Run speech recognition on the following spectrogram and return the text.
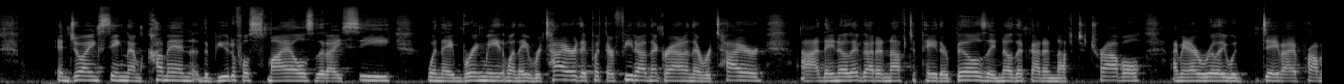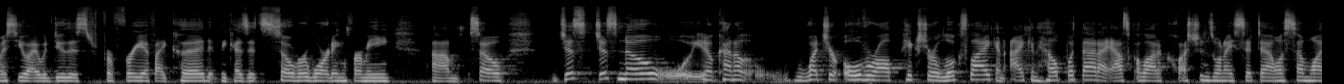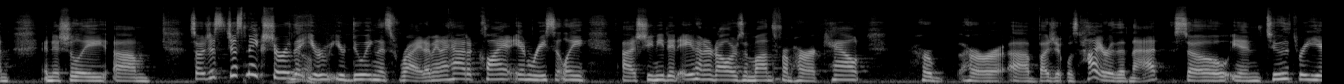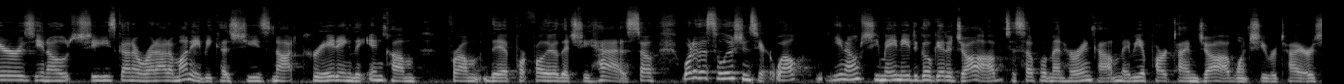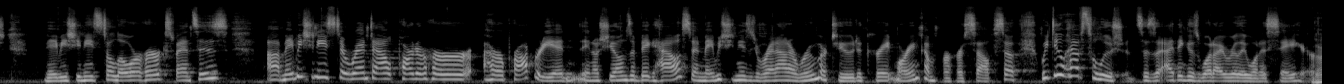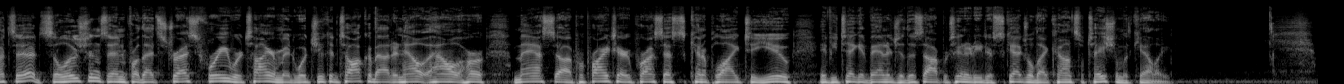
enjoying seeing them come in, the beautiful smiles that I see when they bring me, when they retire, they put their feet on the ground and they're retired. Uh, they know they've got enough to pay their bills. They know they've got enough to travel. I mean, I really would, Dave, I promise you, I would do this for free if I could because it's so rewarding for me. Um, so, just just know you know kind of what your overall picture looks like and i can help with that. I ask a lot of questions when i sit down with someone initially um, so just just make sure that you're you're doing this right. I mean i had a client in recently uh, she needed $800 a month from her account. Her her uh, budget was higher than that. So in two three years, you know, she's going to run out of money because she's not creating the income from the portfolio that she has. So what are the solutions here? Well, you know, she may need to go get a job to supplement her income, maybe a part time job once she retires. Maybe she needs to lower her expenses. Uh, maybe she needs to rent out part of her her property, and you know she owns a big house, and maybe she needs to rent out a room or two to create more income for herself. So we do have solutions. Is I think is what I really want to say here. That's it. Solutions and for that stress-free retirement, which you can talk about and how, how her mass uh, proprietary process can apply to you if you take advantage of this opportunity to schedule that consultation with Kelly.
